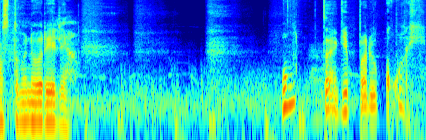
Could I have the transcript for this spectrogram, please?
Nossa, tomei na orelha. Puta que pariu, corre.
